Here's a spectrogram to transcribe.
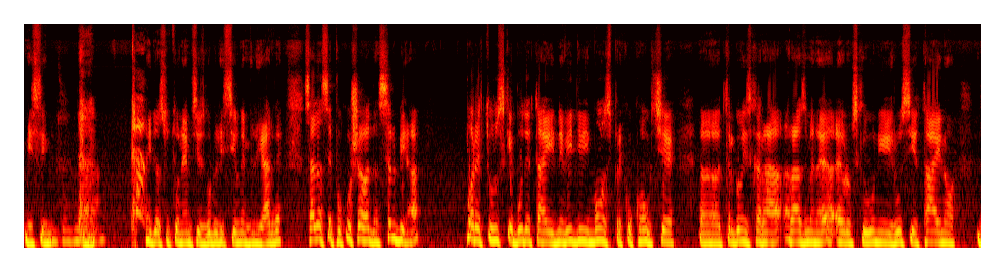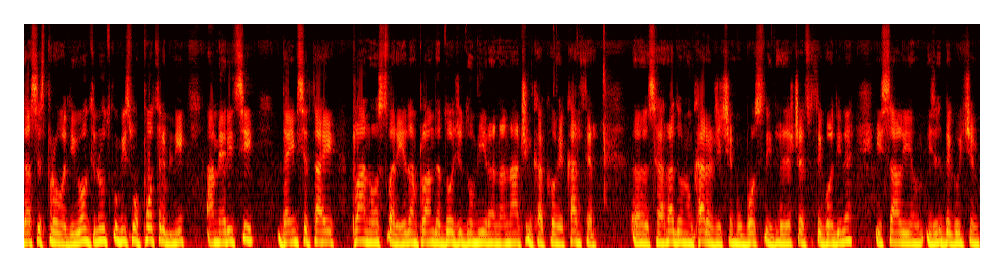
mislim, i da su tu Nemci izgubili silne milijarde. Sada se pokušava da Srbija, pored Turske bude taj nevidljivi most preko kog će uh, trgovinska ra razmena Evropske unije i Rusije tajno da se sprovodi. U ovom trenutku mi smo potrebni Americi da im se taj plan ostvari, jedan plan da dođe do mira na način kako je Carter uh, sa Radovnom Karadžićem u Bosni 1994. godine i sa Alijom Izetbegovićem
